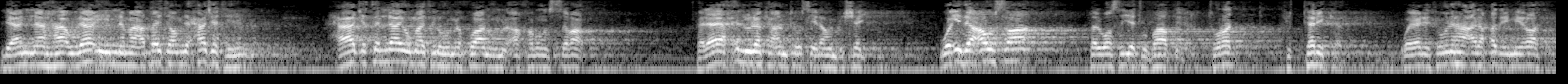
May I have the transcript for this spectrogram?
لأن هؤلاء إنما أعطيتهم لحاجتهم حاجة لا يماثلهم إخوانهم الآخرون الصغار فلا يحل لك أن توصي لهم بشيء. وإذا أوصى فالوصية باطلة ترد في التركة ويرثونها على قدر ميراثهم.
